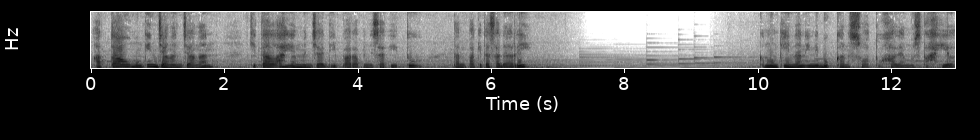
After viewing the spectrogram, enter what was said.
Atau mungkin jangan-jangan kitalah yang menjadi para penyesat itu tanpa kita sadari? Kemungkinan ini bukan suatu hal yang mustahil.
